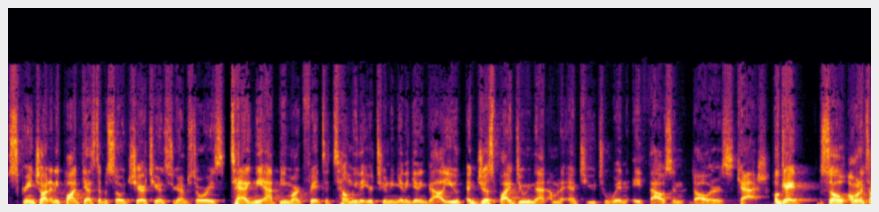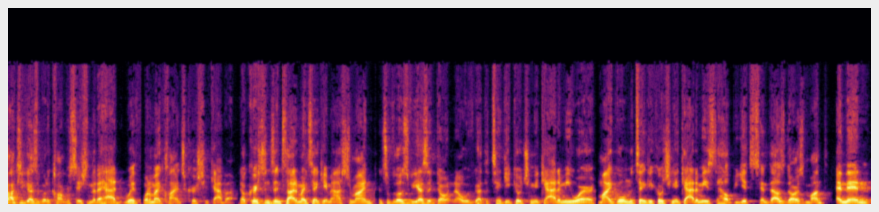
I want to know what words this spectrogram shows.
screenshot any podcast episode, share it to your Instagram stories, tag me at BMarkFit to tell me that you're tuning in and getting value. And just by doing that, I'm going to enter you to win a $1,000 cash. Okay, so I want to talk to you guys about a conversation that I had with one of my clients, Christian Kaba. Now, Christian's inside of my 10K Mastermind. And so for those of you guys that don't know, we've got the 10K Coaching Academy where my goal in the 10K Coaching Academy is to help you get to $10,000 a month. And then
